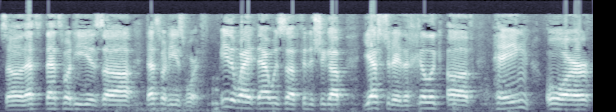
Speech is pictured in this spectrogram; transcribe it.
so that's that's what he is. Uh, that's what he is worth. Either way, that was uh, finishing up yesterday the chiluk of paying or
